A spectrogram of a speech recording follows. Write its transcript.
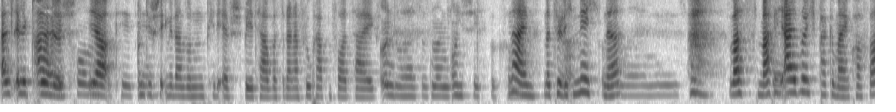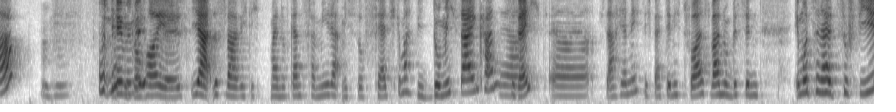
alles elektronisch. Ah, elektronisch, ja. okay, okay. Und die schicken dir dann so ein PDF später, was du dann am Flughafen vorzeigst. Und du hast es noch nicht Und- geschickt bekommen. Nein, natürlich nicht, ne? Was mache ich also? Ich packe meinen Koffer und nehme mit. geheult. Ja, das war richtig. Meine ganze Familie hat mich so fertig gemacht, wie dumm ich sein kann. Ja. Zu Recht. Ja, ja. Ich sage ja nichts, ich werfe dir nichts vor. Es war nur ein bisschen emotional zu viel.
